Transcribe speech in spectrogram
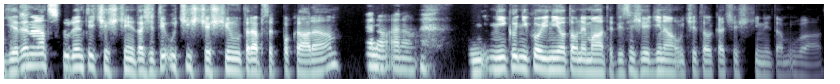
11 studenty češtiny, takže ty učíš češtinu, teda předpokládám? Ano, ano. Niko, nikoho jiného tam nemáte, ty jsi jediná učitelka češtiny tam u vás.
